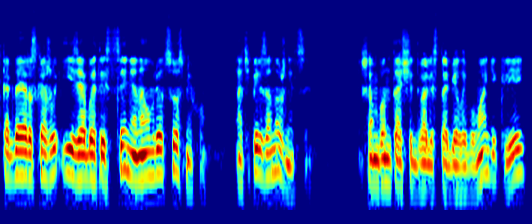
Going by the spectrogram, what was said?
Когда я расскажу Изи об этой сцене, она умрет со смеху. А теперь за ножницы. Шамбон тащит два листа белой бумаги, клей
